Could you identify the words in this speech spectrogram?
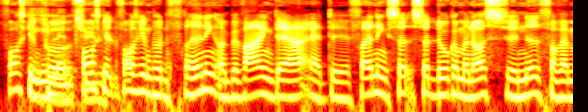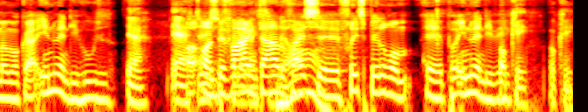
Forskellen på, forskel, forskellen på en fredning og en bevaring, det er, at øh, fredning, så, så lukker man også øh, ned for, hvad man må gøre indvendigt i huset. Ja, ja og, det er og en bevaring, der har du faktisk øh, frit spilrum øh, på indvendig væg. Okay, okay.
